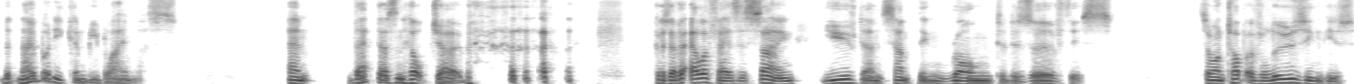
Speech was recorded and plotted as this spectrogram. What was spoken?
but nobody can be blameless. And that doesn't help Job. because Eliphaz is saying, You've done something wrong to deserve this. So, on top of losing his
